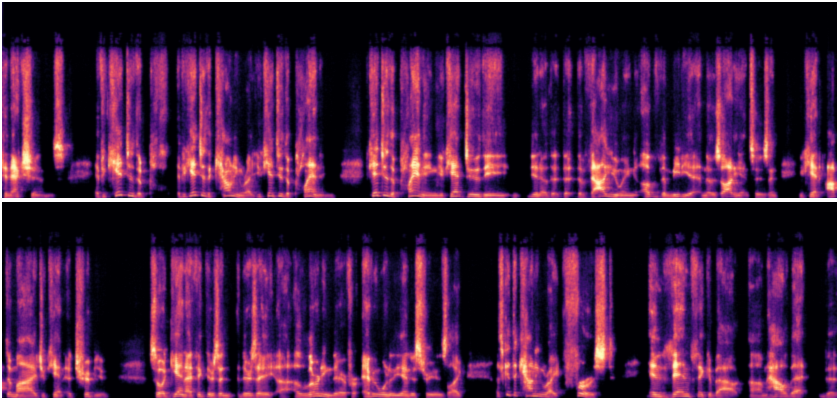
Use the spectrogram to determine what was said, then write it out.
connections if you can't do the if you can't do the counting right you can't do the planning can't do the planning you can't do the you know the, the, the valuing of the media and those audiences and you can't optimize you can't attribute. So again i think there's a there's a a learning there for everyone in the industry is like let's get the counting right first and then think about um, how that the,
